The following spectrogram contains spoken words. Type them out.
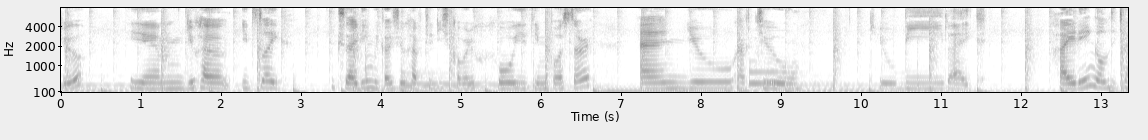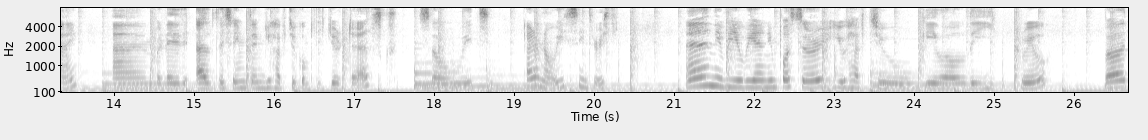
crew um, you have it's like exciting because you have to discover who is the imposter and you have to to be like hiding all the time um, but at the same time you have to complete your tasks. So it's i don't know it's interesting. And if you be an imposter you have to kill all the crew but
